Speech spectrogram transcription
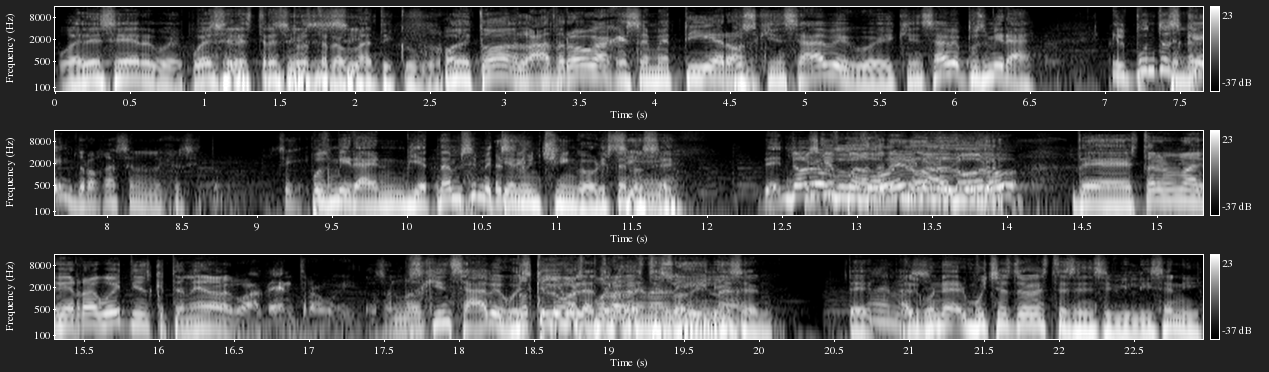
Puede ser, güey. Puede ser Sí, estrés sí, postraumático, sí. güey. O de toda la droga que se metieron. Pues quién sabe, güey. Quién sabe. Pues mira, el punto es ¿Tendrán que, drogas en el ejército? Sí. pues mira, en Vietnam se metían Es que- un chingo. Ahorita no sé. No es lo que dudo, para tener no el lo valor dudo. de estar en una guerra, güey, tienes que tener algo adentro, güey. O sea, no Pues es- quién sabe, güey. no es que luego las drogas te suavilizan. Te- Ay, no alguna- muchas drogas te sensibilizan y,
